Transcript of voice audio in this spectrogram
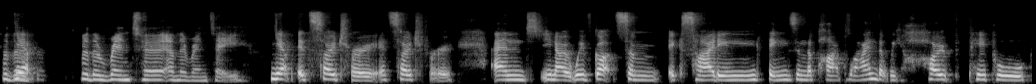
for the yep. For the renter and the rentee. Yeah, it's so true. It's so true. And, you know, we've got some exciting things in the pipeline that we hope people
